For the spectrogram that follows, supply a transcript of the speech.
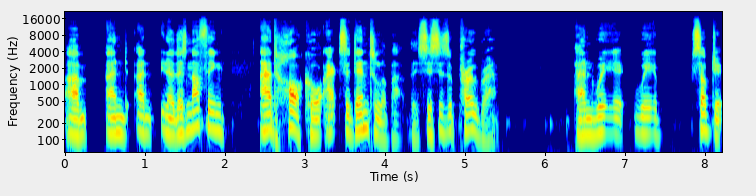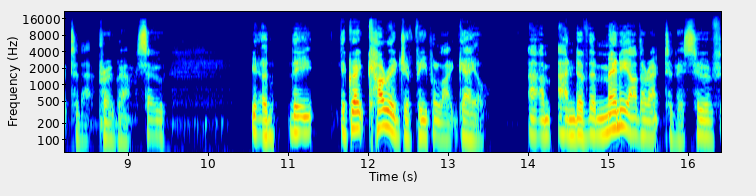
Um, and, and, you know, there's nothing ad hoc or accidental about this. This is a program and we're we're subject to that program. So, you know, the the great courage of people like Gail, um, and of the many other activists who have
